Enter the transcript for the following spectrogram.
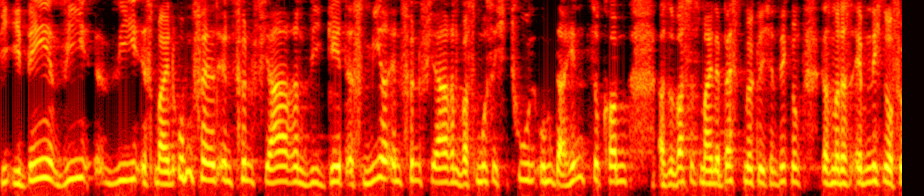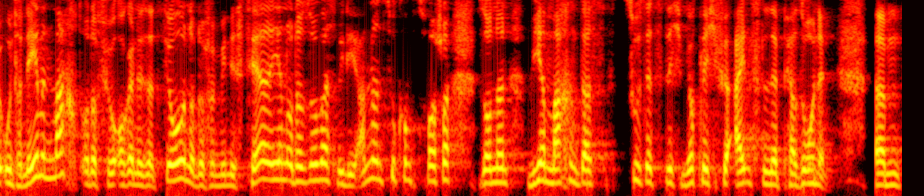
die Idee, wie, wie ist mein Umfeld in fünf Jahren, wie geht es mir in fünf Jahren, was muss ich tun, um dahin zu kommen, also was ist meine bestmögliche Entwicklung, dass man das eben nicht nur für Unternehmen macht oder für Organisationen oder für Ministerien oder sowas, wie die anderen Zukunftsforscher, sondern wir machen das zusätzlich wirklich für einzelne Personen. Ähm,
